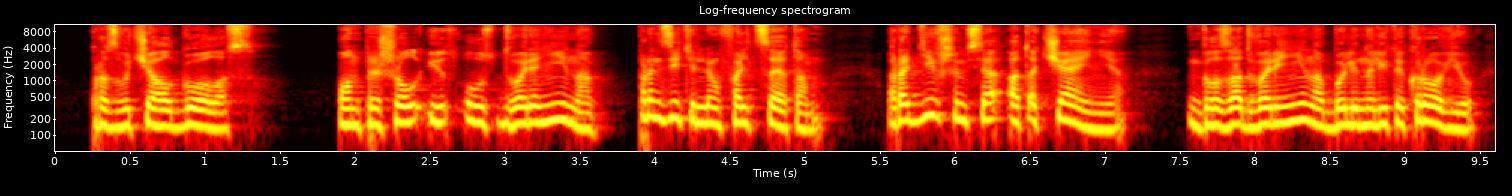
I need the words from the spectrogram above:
– прозвучал голос. Он пришел из уст дворянина пронзительным фальцетом, родившимся от отчаяния. Глаза дворянина были налиты кровью –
